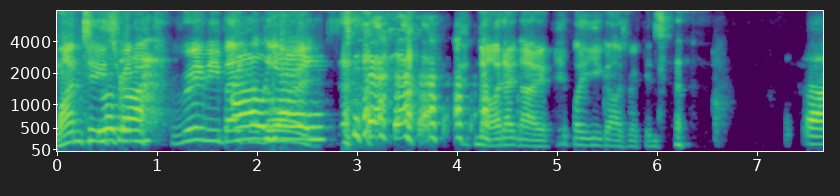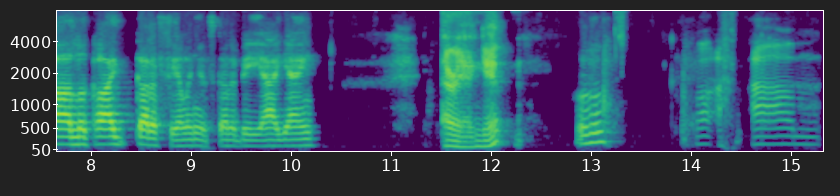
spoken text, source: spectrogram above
One, two, Look, three. I- Ruby Baker Oh, Doran. Yang. No, I don't know. What do you guys reckon? uh, look, I got a feeling it's going to be uh, Yang. Aryang, yep. hmm Uh, um,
